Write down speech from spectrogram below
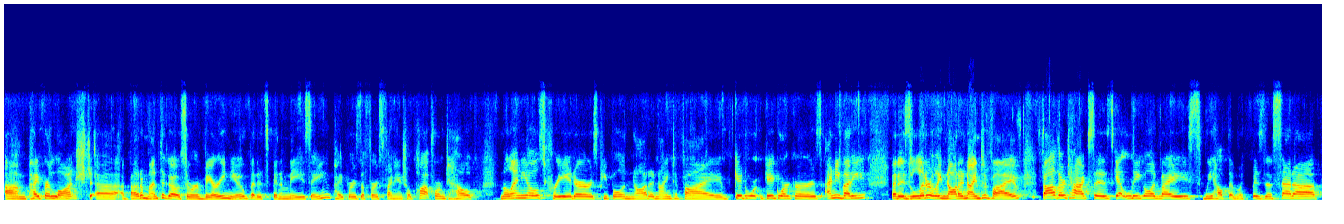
Um, Piper launched uh, about a month ago, so we're very new, but it's been amazing. Piper is the first financial platform to help millennials, creators, people not a nine to five, gig, gig workers, anybody that is literally not a nine to five, file their taxes, get legal advice. We help them with business setup,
